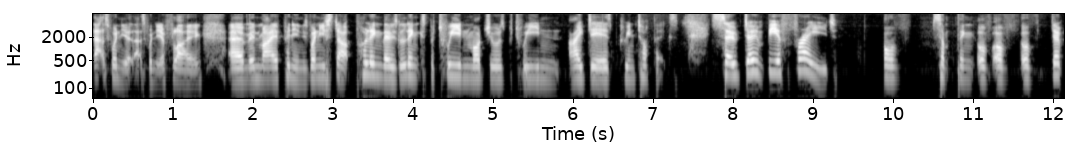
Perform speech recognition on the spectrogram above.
that's when you're that's when you're flying. Um in my opinion is when you start pulling those links between modules between ideas between topics. So don't be afraid of something of of of don't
